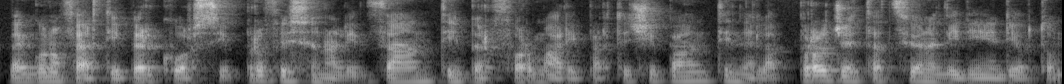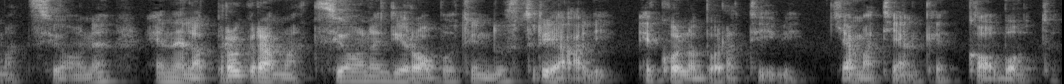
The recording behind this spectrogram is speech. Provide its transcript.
vengono offerti percorsi professionalizzanti per formare i partecipanti nella progettazione di linee di automazione e nella programmazione di robot industriali e collaborativi, chiamati anche cobot.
